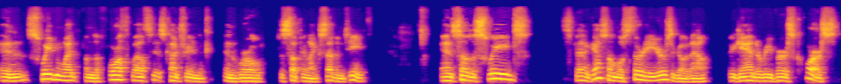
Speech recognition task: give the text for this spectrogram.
And Sweden went from the fourth wealthiest country in the, in the world to something like 17th. And so the Swedes, it's been, I guess, almost 30 years ago now, began to reverse course.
